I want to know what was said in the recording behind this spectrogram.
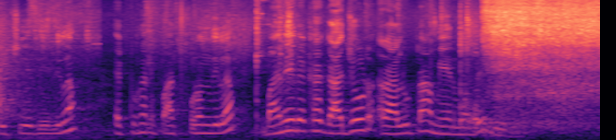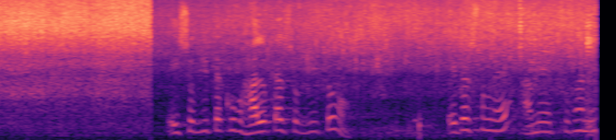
কুচিয়ে দিয়ে দিলাম, একটুখানি পাঁচ ফোড়ন দিলাম। বানিয়ে রাখা গাজর আর আলুটা আমি এর মধ্যে দিলাম। এই সবজিটা খুব হালকা সবজি তো। এটার সঙ্গে আমি একটুখানি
